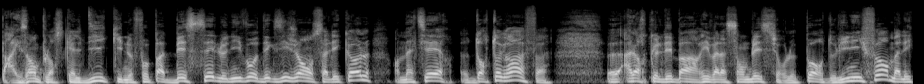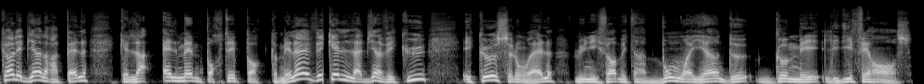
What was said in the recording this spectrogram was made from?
Par exemple, lorsqu'elle dit qu'il ne faut pas baisser le niveau d'exigence à l'école en matière d'orthographe. Euh, alors que le débat arrive à l'Assemblée sur le port de l'uniforme à l'école, eh bien, elle rappelle qu'elle l'a elle-même porté comme élève et qu'elle l'a bien vécu et que, selon elle, l'uniforme est un bon moyen de gommer les différences.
